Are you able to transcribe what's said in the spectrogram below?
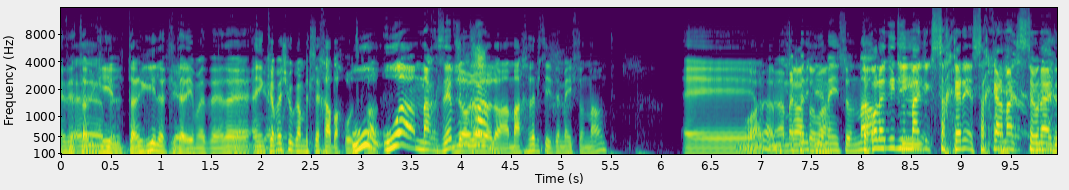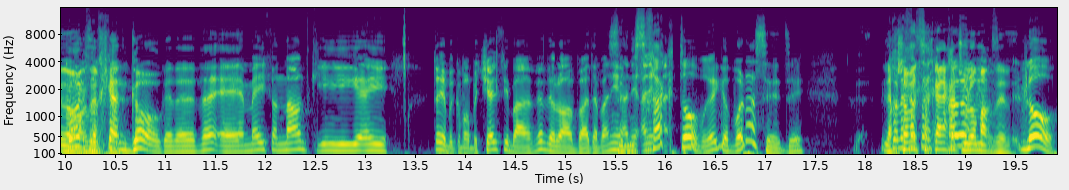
איזה אה, תרגיל, תרגיל עשית לי עם זה. לא, אני מקווה שהוא גם אצלך בחוץ הוא. הוא המאכזב שלך? לא, לא, לא, לא, המאכזב שלי זה מייסון מאונט. אה, אתה. יכול להגיד לי שחקן- שחקן מנצ'סטר יונייטד הוא כל. שחקן גו, אה, מייסון מאונט, כי... אה, תראה, כבר בצ'לסי זה לא עבד, אבל אני... זה אני- משחק טוב, רגע, בוא נעשה את זה. לחשוב על אחד- שחקן אחד שהוא לא מאכזב. לא,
